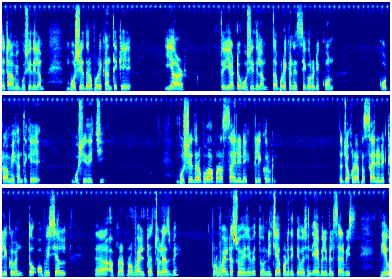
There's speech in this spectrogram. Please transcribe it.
সেটা আমি বসিয়ে দিলাম। বসিয়ে দেওয়ার পর এখান থেকে ইয়ার তো ইয়ারটা বসিয়ে দিলাম। তারপর এখানে সিকিউরিটি কোন কোডটা আমি এখান থেকে বসিয়ে দিচ্ছি। বসিয়ে দেওয়ার পর আপনারা সাইন ইনে ক্লিক করবেন। তো যখনই আপনার সাইন ইনে ক্লিক করবেন, তো অফিসিয়াল আপনার প্রোফাইলটা চলে আসবে। প্রোফাইলটা শো হয়ে যাবে। তো নিচে আপনারা দেখতে পাচ্ছেন available service view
